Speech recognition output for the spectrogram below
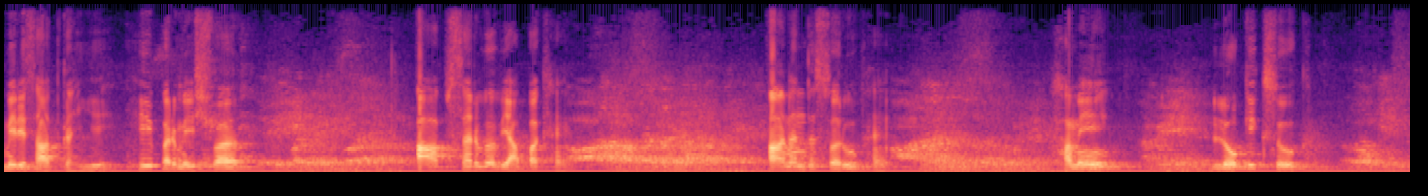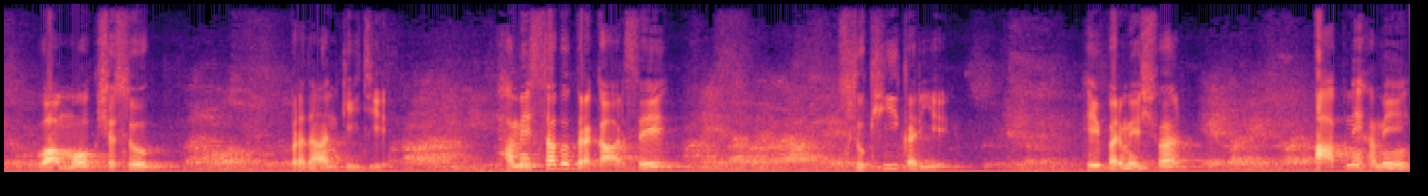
मेरे साथ कहिए, हे परमेश्वर, आप सर्वव्यापक हैं, आनंद स्वरूप हैं। हमें लौकिक सुख व मोक्ष सुख प्रदान कीजिए। हमें सब प्रकार से सुखी करिए। हे परमेश्वर आपने हमें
